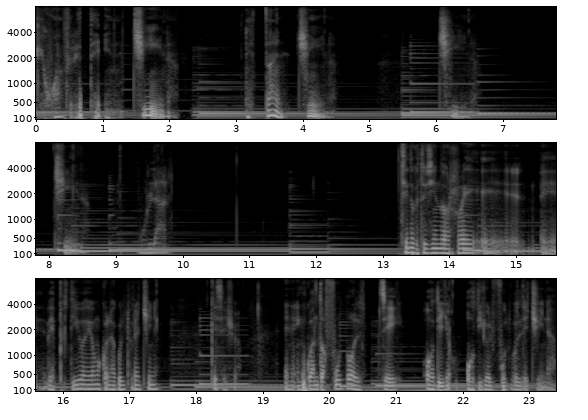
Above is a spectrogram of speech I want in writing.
que Juanfer esté en China. Está en. China. China. Siento que estoy siendo re eh, eh, despectivo, digamos, con la cultura china. ¿Qué sé yo? En, cuanto a fútbol, sí, odio, odio el fútbol de China.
